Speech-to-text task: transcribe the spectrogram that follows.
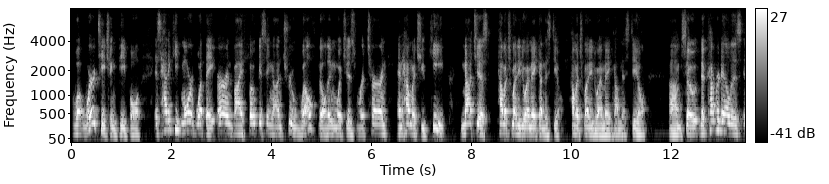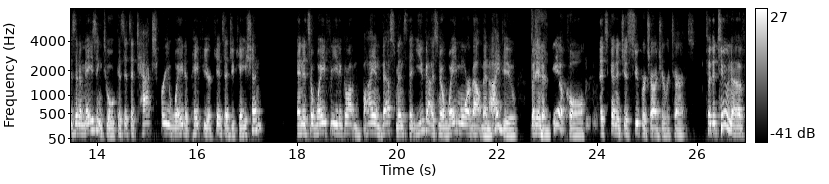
What we're teaching people is how to keep more of what they earn by focusing on true wealth building which is return and how much you keep not just how much money do i make on this deal? How much money do i make on this deal um, so the Coverdell is is an amazing tool because it's a tax-free way to pay for your kids' education, and it's a way for you to go out and buy investments that you guys know way more about than I do, but in a vehicle that's going to just supercharge your returns to the tune of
